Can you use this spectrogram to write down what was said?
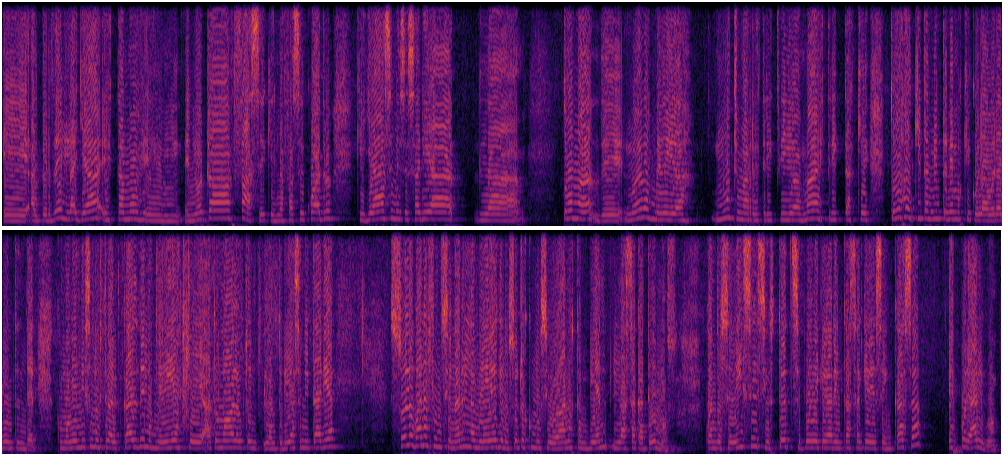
eh, al perderla ya estamos en, en, otra fase, que es la fase 4, que ya hace necesaria la toma de nuevas medidas mucho más restrictivas, más estrictas, que todos aquí también tenemos que colaborar y entender. Como bien dice nuestro alcalde, las medidas que ha tomado la, autoridad sanitaria solo van a funcionar en la medida que nosotros como ciudadanos también las acatemos. Cuando se dice si usted se puede quedar en casa, quédese en casa, es por algo.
